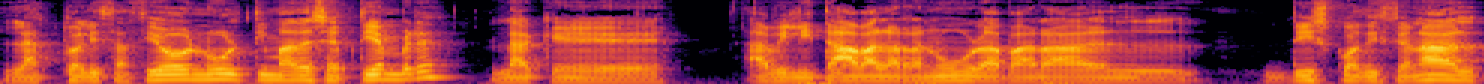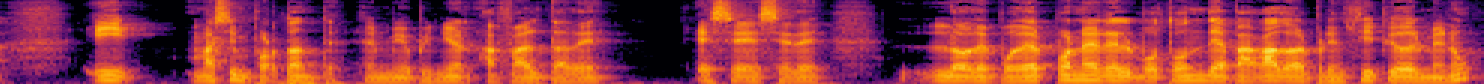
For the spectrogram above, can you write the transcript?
la actualización última de septiembre, la que habilitaba la ranura para el disco adicional y, más importante, en mi opinión, a falta de SSD, lo de poder poner el botón de apagado al principio del menú,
